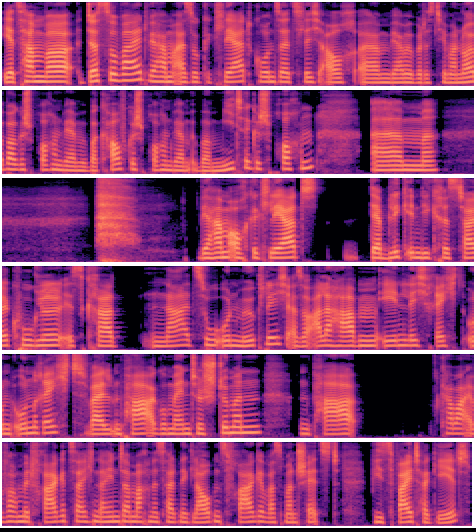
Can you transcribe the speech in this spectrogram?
Jetzt haben wir das soweit. Wir haben also geklärt grundsätzlich auch, ähm, wir haben über das Thema Neubau gesprochen, wir haben über Kauf gesprochen, wir haben über Miete gesprochen. Ähm, wir haben auch geklärt, der Blick in die Kristallkugel ist gerade nahezu unmöglich. Also alle haben ähnlich Recht und Unrecht, weil ein paar Argumente stimmen, ein paar kann man einfach mit Fragezeichen dahinter machen, ist halt eine Glaubensfrage, was man schätzt, wie es weitergeht.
